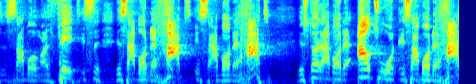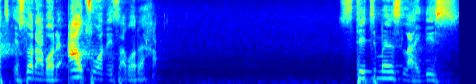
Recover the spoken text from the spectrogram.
it's about my faith. It's, it's about the heart. It's about the heart. It's not about the outward. It's about the heart. It's not about the outward. It's about the heart. Statements like this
